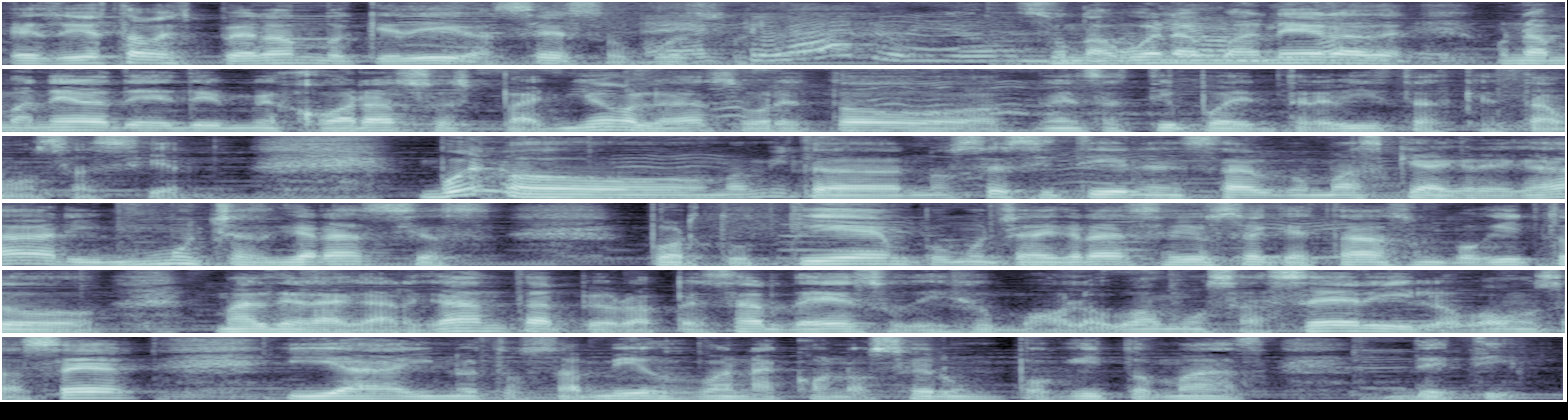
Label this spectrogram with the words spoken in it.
eso yo estaba esperando que digas eso, pues. Eh, claro, yo Es una buena manera, de, una manera de, de mejorar su español, ¿ah? sobre todo en ese tipo de entrevistas que estamos haciendo. Bueno, mamita, no sé si tienes algo más que agregar y muchas gracias por tu tiempo, muchas gracias. Yo sé que estabas un poquito mal de la garganta, pero a pesar de eso dijimos, lo vamos a hacer y lo vamos a hacer y ahí nuestros amigos van a conocer un poquito más de ti.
